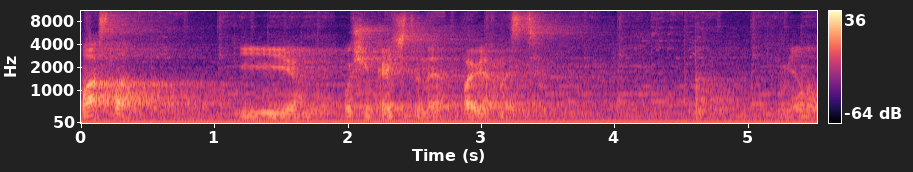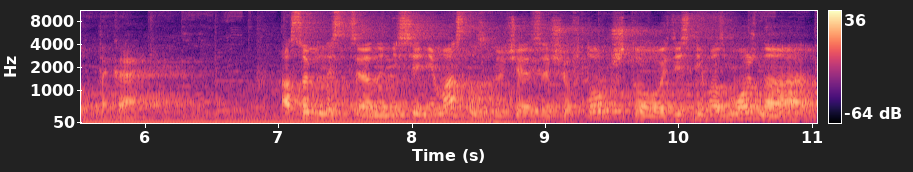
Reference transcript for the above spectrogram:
масло и очень качественная поверхность. Примерно вот такая. Особенность э, нанесения масла заключается еще в том, что здесь невозможно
